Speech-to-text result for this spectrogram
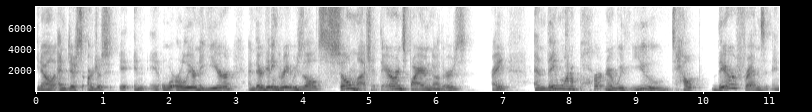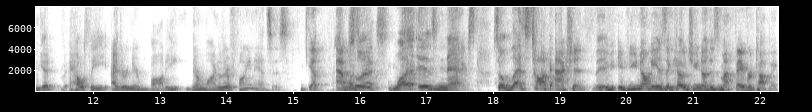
you know, and just are just in, in or earlier in the year, and they're getting great results so much that they're inspiring others, right? And they want to partner with you to help their friends and get healthy either in their body, their mind, or their finances. Yep, so absolutely. What is next? So let's talk action. If, if, you know me as a coach, you know this is my favorite topic.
